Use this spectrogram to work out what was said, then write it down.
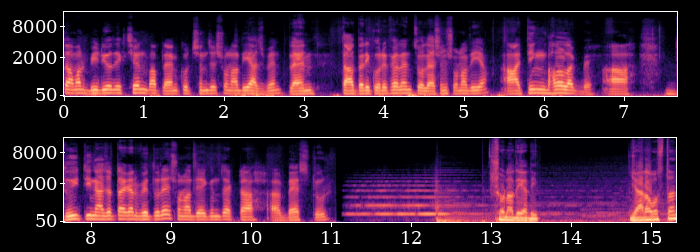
তো আমার ভিডিও দেখছেন বা প্ল্যান করছেন যে সোনা দিয়ে আসবেন। প্ল্যান তাড়াতাড়ি করে ফেলেন, চলে আসেন সোনা দিয়া। আই থিঙ্ক ভালো লাগবে। দুই তিন হাজার টাকার ভেতরে সোনা দিয়ে কিন্তু একটা বেস্ট ট্যুর সোনাদিয়া দ্বীপ। যার অবস্থান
